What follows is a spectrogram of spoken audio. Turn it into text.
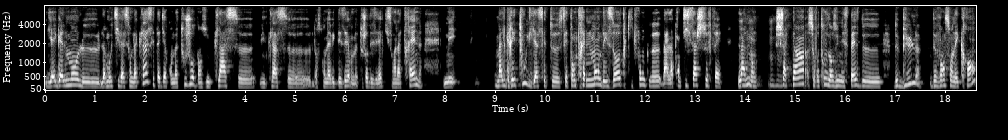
Il y a également le, la motivation de la classe, c'est-à-dire qu'on a toujours dans une classe, une classe, lorsqu'on est avec des élèves, on a toujours des élèves qui sont à la traîne, mais malgré tout, il y a cette, cet entraînement des autres qui font que bah, l'apprentissage se fait. Là, mhm. non. Mhm. Chacun se retrouve dans une espèce de, de bulle devant son écran,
